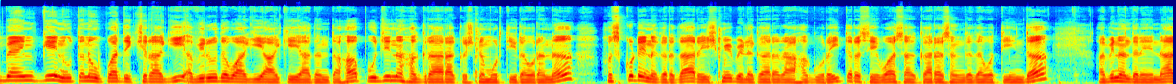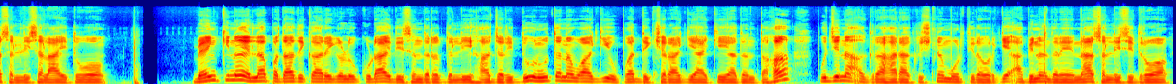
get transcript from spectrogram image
ಬ್ಯಾಂಕ್ಗೆ ನೂತನ ಉಪಾಧ್ಯಕ್ಷರಾಗಿ ಅವಿರೋಧವಾಗಿ ಆಯ್ಕೆಯಾದಂತಹ ಪೂಜಿನ ಹಗ್ರಾರ ಕೃಷ್ಣಮೂರ್ತಿರವರನ್ನು ಹೊಸಕೋಟೆ ನಗರದ ರೇಷ್ಮೆ ಬೆಳೆಗಾರರ ಹಾಗೂ ರೈತರ ಸೇವಾ ಸಹಕಾರ ಸಂಘದ ವತಿಯಿಂದ ಅಭಿನಂದನೆಯನ್ನು ಸಲ್ಲಿಸಲಾಯಿತು. ಬ್ಯಾಂಕಿನ ಎಲ್ಲ ಪದಾಧಿಕಾರಿಗಳು ಕೂಡ ಇದೇ ಸಂದರ್ಭದಲ್ಲಿ ಹಾಜರಿದ್ದು, ನೂತನವಾಗಿ ಉಪಾಧ್ಯಕ್ಷರಾಗಿ ಆಯ್ಕೆಯಾದಂತಹ ಪೂಜಿನ ಅಗ್ರಹಾರ ಕೃಷ್ಣಮೂರ್ತಿರವರಿಗೆ ಅಭಿನಂದನೆಯನ್ನು ಸಲ್ಲಿಸಿದರು.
